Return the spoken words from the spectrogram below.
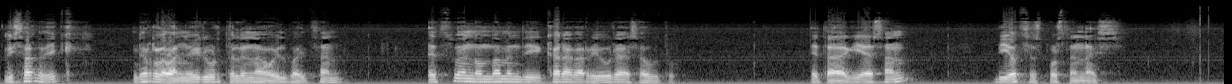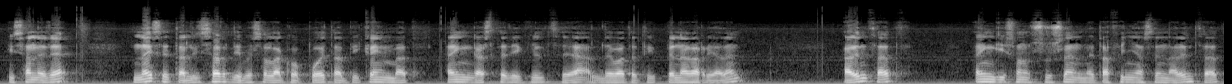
Lizardik, gerla baino hiru urte lehenago hil baitzen, ez zuen ondamendi ikaragarri ura ezagutu. Eta egia esan, bihotz esposten naiz. Izan ere, naiz eta Lizardi bezalako poeta bikain bat hain gazterik hiltzea alde batetik penagarria den, harentzat, hain gizon zuzen eta fina zen harentzat,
